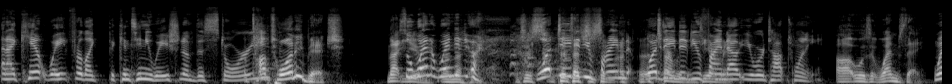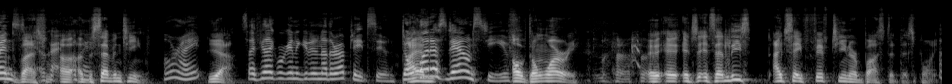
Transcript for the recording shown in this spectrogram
and I can't wait for like the continuation of this story. Top twenty, bitch. Not so you. when when No, did no. you Just- what day did you just a- find a what day did you find out you were top twenty? Uh, was it Wednesday? Wednesday, Last- okay, uh, okay. The seventeenth. All right. Yeah. So I feel like we're gonna get another update soon. Don't I let am- us down, Steve. Oh, don't worry. It- it- it's it's at least I'd say fifteen or bust at this point.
